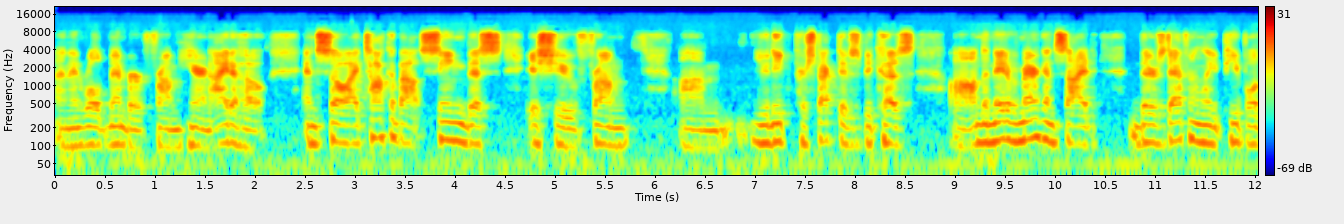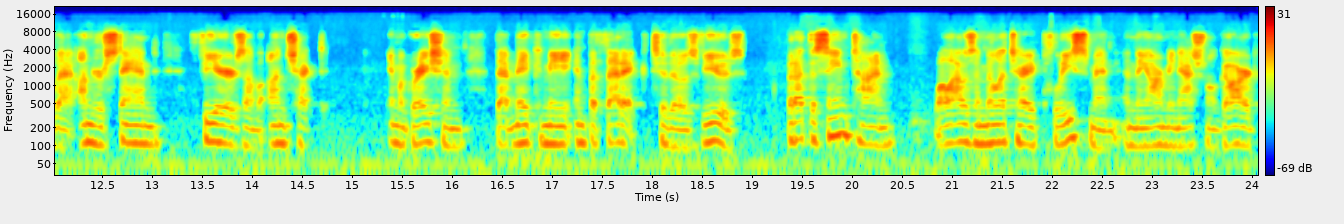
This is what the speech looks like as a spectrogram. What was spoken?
an enrolled member from here in Idaho. And so I talk about seeing this issue from um, unique perspectives because uh, on the Native American side, there's definitely people that understand fears of unchecked immigration that make me empathetic to those views. But at the same time, while I was a military policeman in the Army National Guard,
